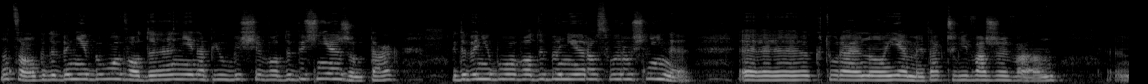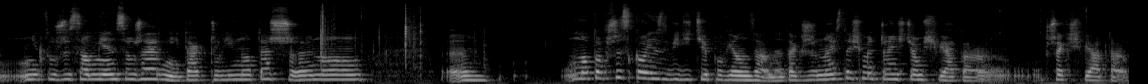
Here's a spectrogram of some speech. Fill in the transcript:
No co, gdyby nie było wody, nie napiłbyś się wody, byś nie żył, tak? Gdyby nie było wody, by nie rosły rośliny, yy, które no, jemy, tak? Czyli warzywa, niektórzy są mięsożerni, tak? Czyli no też, no, y, no to wszystko jest, widzicie, powiązane. Także no jesteśmy częścią świata, wszechświata.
